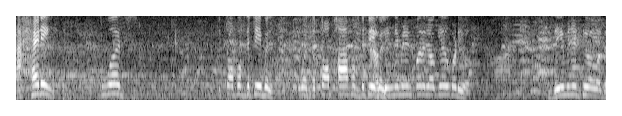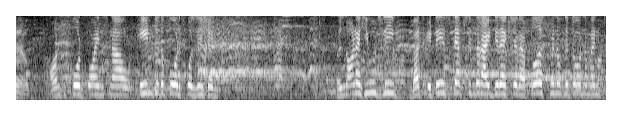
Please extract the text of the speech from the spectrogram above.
are heading towards the top of the table, towards the top half of the ଆଉ table. ତିନି ମିନିଟ୍ ପରେ ଜଗିବାକୁ ପଡିବ ଦି ମିନିଟ୍ ଥିବ ବୋଧେ ଆଉ On to four points now, into the fourth position. Well, not a huge leap, but it is steps in the right direction. A first win of the tournament.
